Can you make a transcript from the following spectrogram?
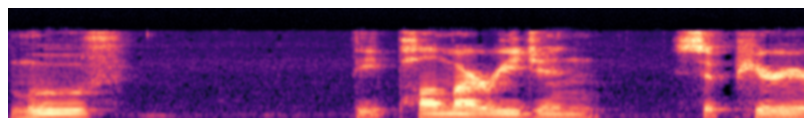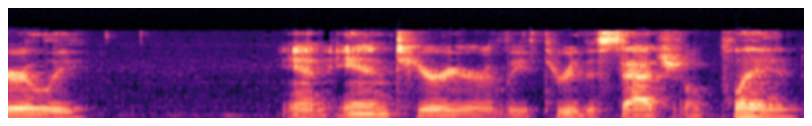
move the palmar region superiorly and anteriorly through the sagittal plane,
